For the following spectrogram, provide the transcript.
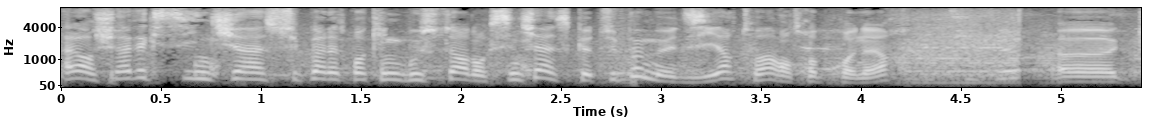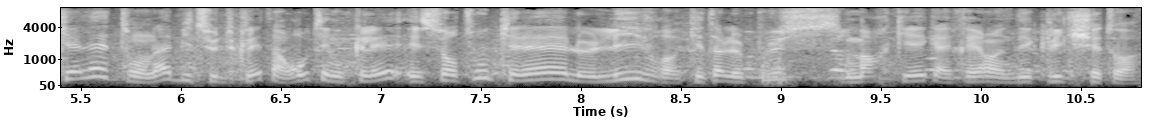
Alors je suis avec Cynthia, Super Networking Booster. Donc Cynthia, est-ce que tu peux me dire, toi, entrepreneur, euh, quelle est ton habitude clé, ta routine clé, et surtout quel est le livre qui t'a le plus marqué, qui a créé un déclic chez toi?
